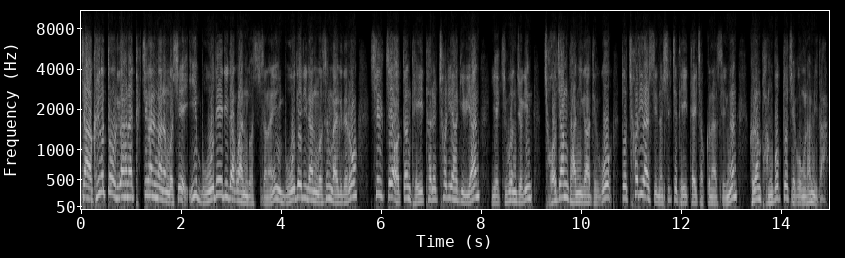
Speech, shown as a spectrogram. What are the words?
자, 그리고 또 우리가 하나 특징할 만한 것이 이 모델이라고 하는 것이잖아요. 이 모델이라는 것은 말 그대로 실제 어떤 데이터를 처리하기 위한 예, 기본적인 저장 단위가 되고 또 처리할 수 있는 실제 데이터에 접근할 수 있는 그런 방법도 제공을 합니다.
